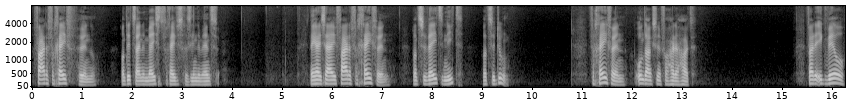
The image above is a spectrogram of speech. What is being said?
Vader, vergeef hun, want dit zijn de meest vergevensgezinde mensen. Nee, hij zei: Vader, vergeef hen, want ze weten niet wat ze doen. Vergeef hen, ondanks hun verharde hart. Vader, ik wil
